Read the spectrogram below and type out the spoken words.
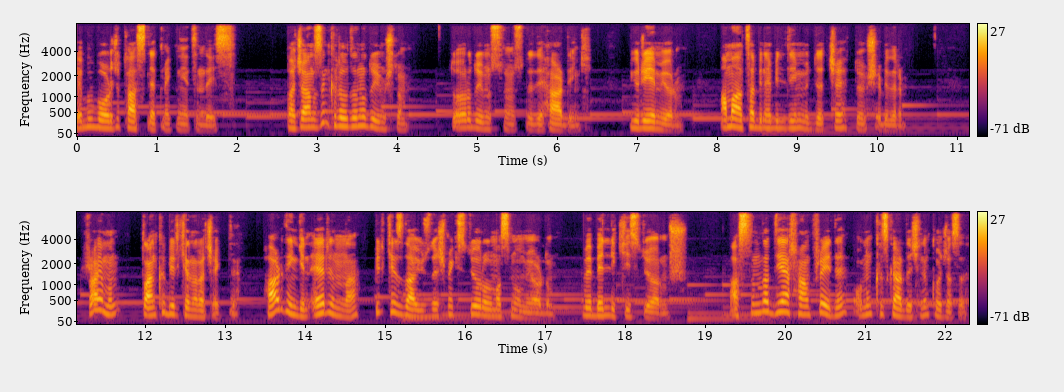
Ve bu borcu tahsil etmek niyetindeyiz. Bacağınızın kırıldığını duymuştum. Doğru duymuşsunuz dedi Harding. Yürüyemiyorum ama ata binebildiğim müddetçe dövüşebilirim. Raymond tankı bir kenara çekti. Harding'in Aaron'la bir kez daha yüzleşmek istiyor olmasını umuyordum ve belli ki istiyormuş. Aslında diğer Humphrey de onun kız kardeşinin kocası.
